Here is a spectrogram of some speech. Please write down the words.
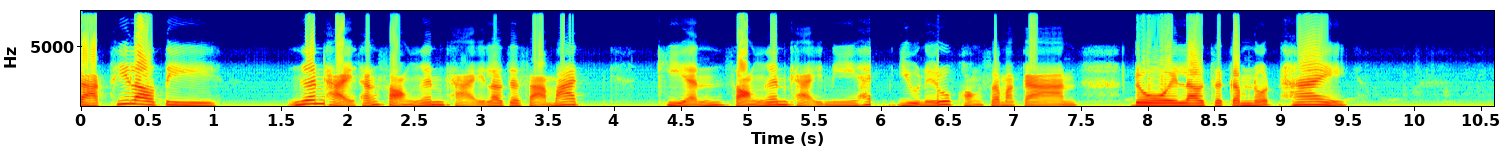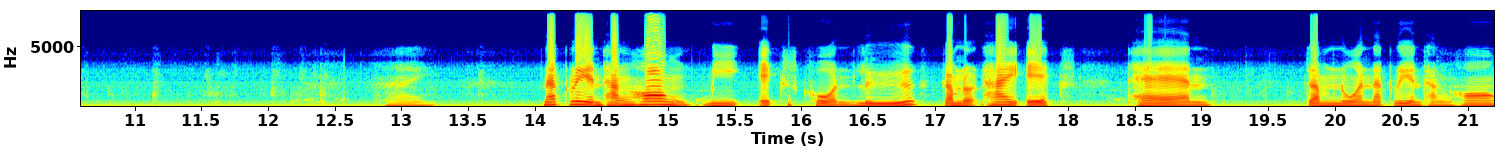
จากที่เราตีเงื่อนไขทั้งสองเงื่อนไข เราจะสามารถเขียนสองเงื่อนไขนี้ให้อยู่ในรูปของสมการ โดยเราจะกำหนดให้ ให้ นักเรียนทั้งห้องมี x คน หรือกำหนดให้ x แทนจำนวนนักเรียนทั้งห้อง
